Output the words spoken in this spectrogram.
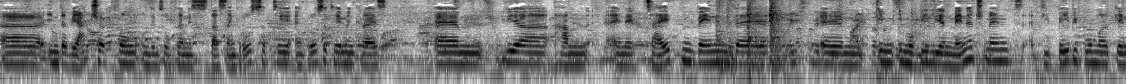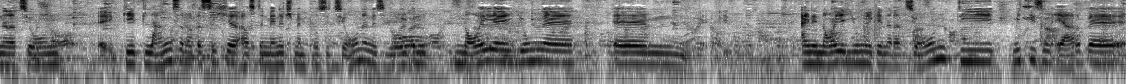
äh, in der Wertschöpfung und insofern ist das ein großer, The ein großer Themenkreis. Ähm, wir haben eine Zeitenwende ähm, im Immobilienmanagement. Die Babyboomer-Generation äh, geht langsam aber sicher aus den Managementpositionen. Es folgen neue, junge, ähm, eine neue junge Generation, die mit diesem Erbe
